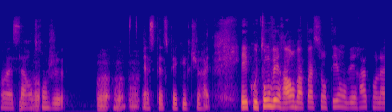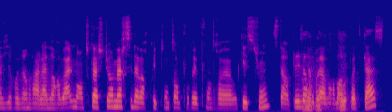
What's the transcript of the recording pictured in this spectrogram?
Ouais, ça rentre en jeu. Ouais, ouais, ouais. Y a cet aspect culturel. Écoute, on verra, on va patienter, on verra quand la vie reviendra à la normale. Mais en tout cas, je te remercie d'avoir pris ton temps pour répondre euh, aux questions. C'était un plaisir de t'avoir dans le podcast.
